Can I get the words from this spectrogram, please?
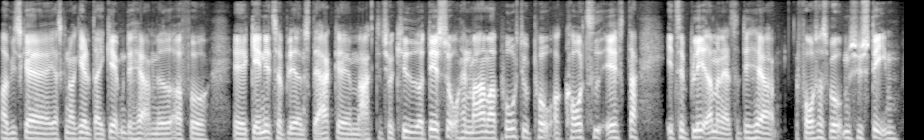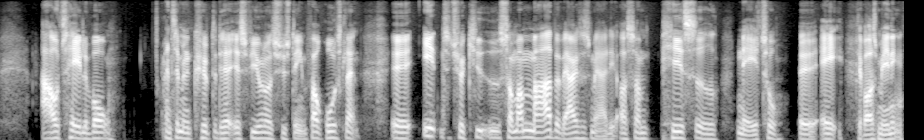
og vi skal, jeg skal nok hjælpe dig igennem det her med at få øh, genetableret en stærk øh, magt i Tyrkiet. Og det så han meget, meget positivt på, og kort tid efter etablerede man altså det her forsvarsvåbensystem aftale, hvor man simpelthen købte det her S-400-system fra Rusland øh, ind til Tyrkiet, som var meget beværkelsesmærdigt, og som pissede NATO øh, af. Det var også meningen.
